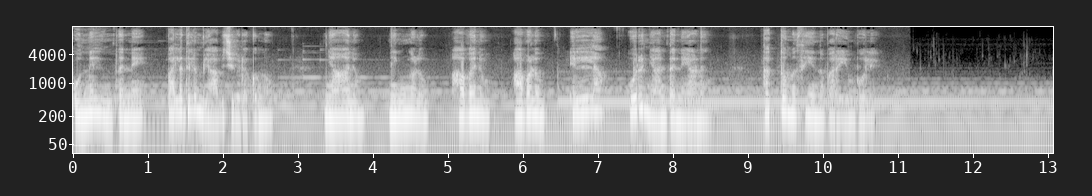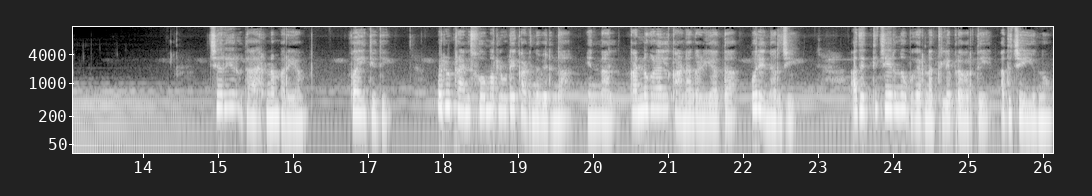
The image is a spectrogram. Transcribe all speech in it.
ഒന്നിൽ നിന്ന് തന്നെ പലതിലും വ്യാപിച്ചു കിടക്കുന്നു. ഞാനും നിങ്ങളും അവനും അവളും എല്ലാം ഒരു ഞാൻ തന്നെയാണ്. തത്വമസി എന്ന് പറയും പോലെ. ചെറിയൊരു ഉദാഹരണം പറയാം. വൈദ്യുതി. ഒരു ട്രാൻസ്ഫോമറിലൂടെ കടന്നു വരുന്ന എന്നാൽ കണ്ണുകളാൽ കാണാൻ കഴിയാത്ത ഒരു എനർജി. അത് എത്തിച്ചേരുന്ന ഉപകരണത്തിലെ പ്രവൃത്തി അത് ചെയ്യുന്നു.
